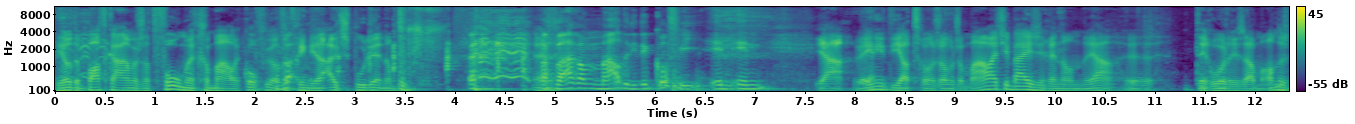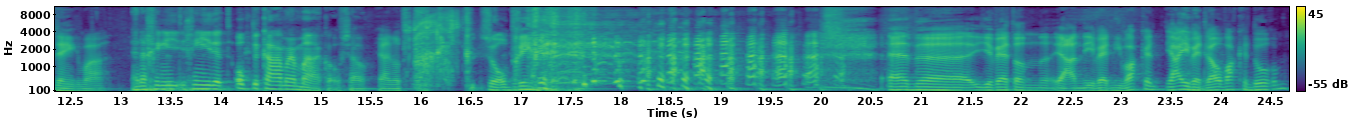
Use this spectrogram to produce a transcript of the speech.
Heel de badkamer zat vol met gemalen koffie, want dat ging hij dan uitspoelen en dan... Maar waarom maalde hij de koffie in... in... Ja, weet niet, die had gewoon zo'n maaltje bij zich en dan, ja, eh, tegenwoordig is het allemaal anders, denk ik maar. En dan ging je, ging je dit op de kamer maken of zo? Ja, en dat zo opdrinken. en eh, je werd dan, eh, ja, je werd niet wakker. Ja, je werd wel wakker door hem.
